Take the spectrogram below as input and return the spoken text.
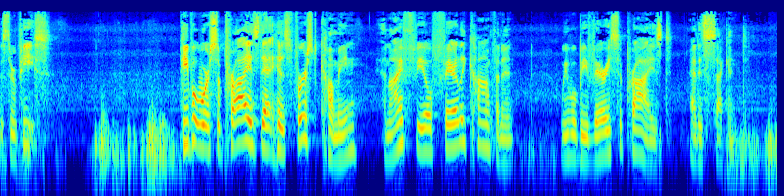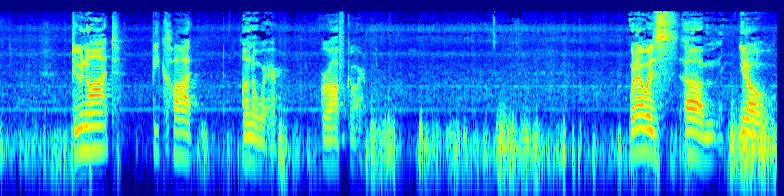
is through peace. People were surprised at his first coming, and I feel fairly confident we will be very surprised at his second. Do not be caught unaware or off guard. When I was, um, you know,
